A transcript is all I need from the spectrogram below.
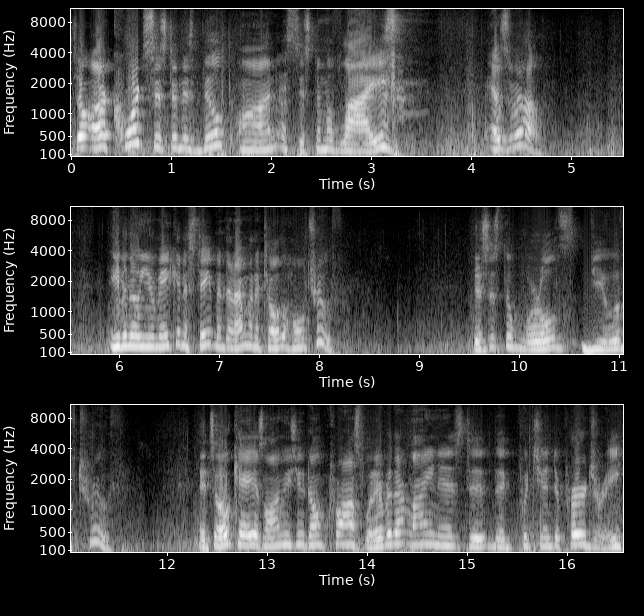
So our court system is built on a system of lies as well. Even though you're making a statement that I'm going to tell the whole truth. This is the world's view of truth. It's okay as long as you don't cross whatever that line is to, to put you into perjury.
